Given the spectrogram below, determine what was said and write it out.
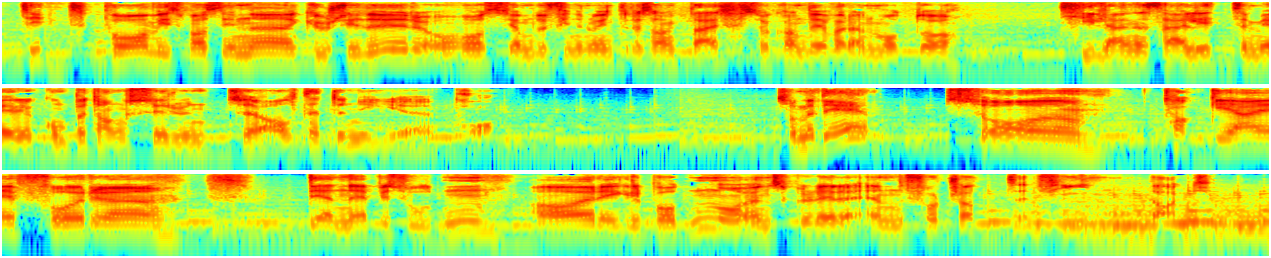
titt på Visma sine kurssider og se om du finner noe interessant der. Så kan det være en måte å tilegne seg litt mer kompetanse rundt alt dette nye på. Så med det så takker jeg for eh, denne episoden av Regelpodden og ønsker dere en fortsatt fin dag.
